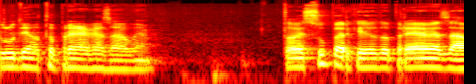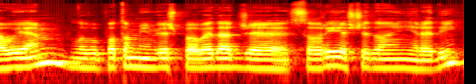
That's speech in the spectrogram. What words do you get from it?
ľudia o to prejavia záujem? To je super, keď o to prejavia záujem, lebo potom im vieš povedať, že sorry, ešte to není ready,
